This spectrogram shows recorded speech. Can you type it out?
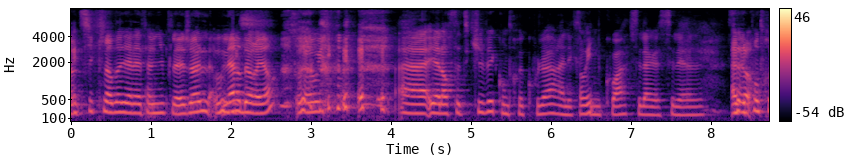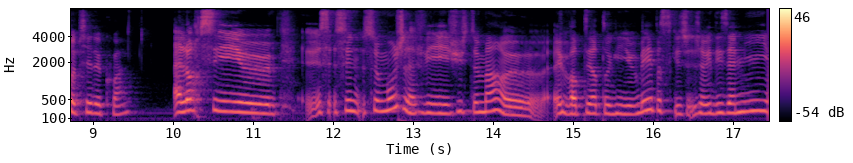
Un petit clin d'œil à la famille Plajol, l'air de rien. oui. Euh, et alors, cette cuvée contre-couleur, elle exprime quoi? C'est la, le contre-pied de quoi? Alors c'est euh, ce mot je l'avais justement euh, inventé entre guillemets parce que j'avais des amis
